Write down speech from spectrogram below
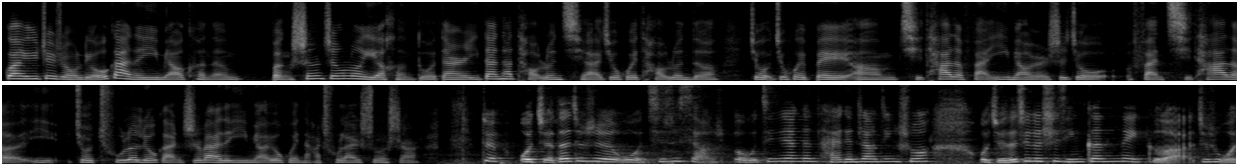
关于这种流感的疫苗，可能。本身争论也很多，但是一旦它讨论起来，就会讨论的就就会被嗯其他的反疫苗人士就反其他的疫就除了流感之外的疫苗又会拿出来说事儿。对，我觉得就是我其实想，我今天跟还跟张晶说，我觉得这个事情跟那个就是我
